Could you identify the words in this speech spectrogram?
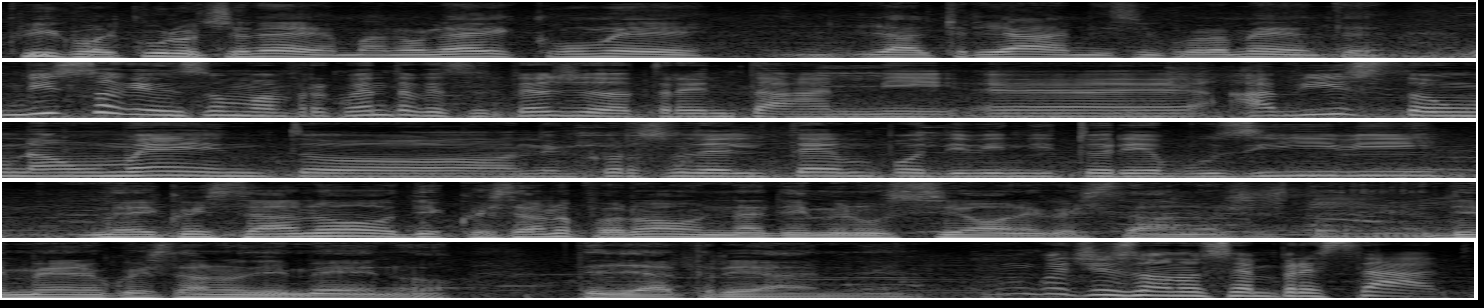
Qui qualcuno ce n'è, ma non è come gli altri anni sicuramente. Visto che insomma frequenta queste spiagge da 30 anni, eh, ha visto un aumento nel corso del tempo di venditori abusivi? Beh, quest'anno, quest'anno però una diminuzione quest'anno, c'è stata. di meno, quest'anno di meno degli altri anni, Comunque ci sono sempre stati,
